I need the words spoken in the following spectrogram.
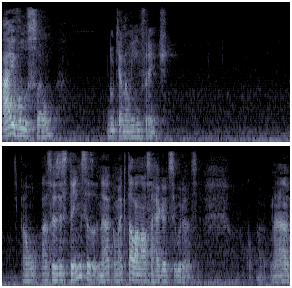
à evolução do que a não ir em frente. Então, as resistências, né, como é que está lá a nossa regra de segurança? Né,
